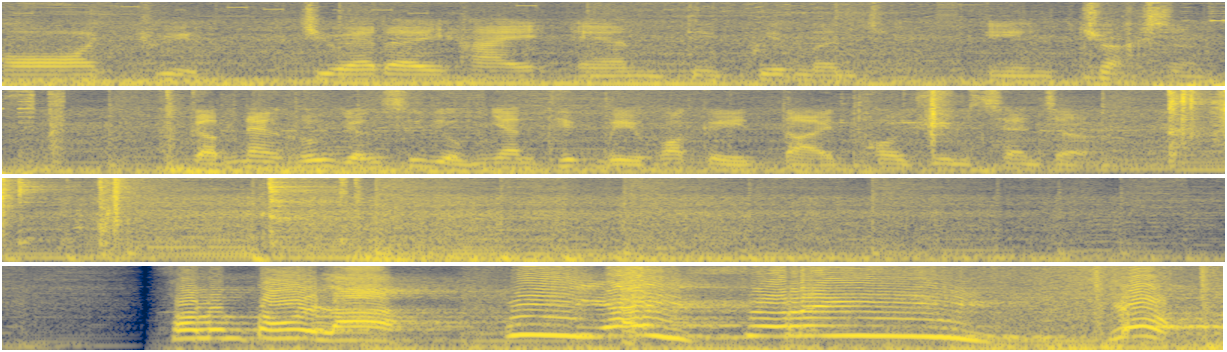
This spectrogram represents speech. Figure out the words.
Thor Drip USA High-End Equipment Instruction. Cẩm năng hướng dẫn sử dụng nhanh thiết bị Hoa Kỳ tại Thor Dream Center. Sau lưng tôi là PA Series. Vô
